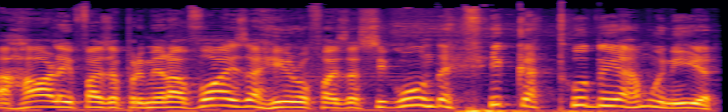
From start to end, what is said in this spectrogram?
A Harley faz a primeira voz, a Hero faz a segunda e fica tudo em harmonia.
